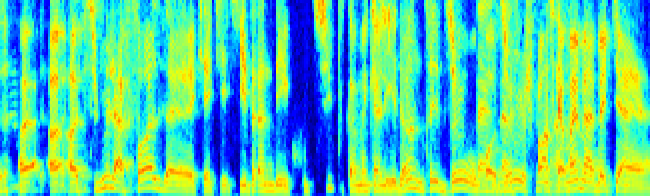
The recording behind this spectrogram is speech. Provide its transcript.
euh, euh, As-tu vu la folle de- qui, qui- qui donne des coups dessus, puis comment qu'elle les donne? Tu sais, dur ou Ben, pas dur? Je pense quand même avec un,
